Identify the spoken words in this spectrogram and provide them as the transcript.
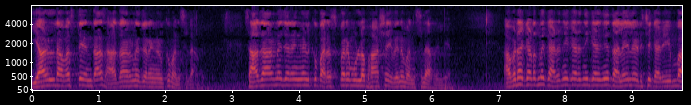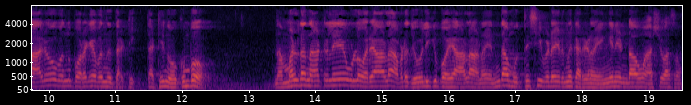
ഇയാളുടെ അവസ്ഥ എന്താ? സാധാരണ ജനങ്ങൾക്ക് മനസ്സിലാവില്ല. സാധാരണ ജനങ്ങൾക്ക് പരസ്പരമുള്ള ഭാഷ ഇവന് മനസ്സിലാവില്ല. അവിടെ കടന്ന് കരഞ്ഞ് കരഞ്ഞ് കരഞ്ഞ് തലയിലടിച്ച് കരയുമ്പോ ആരോ വന്ന് പുറകെ വന്ന് തട്ടി. തട്ടി നോക്കുമ്പോ നമ്മളുടെ നാട്ടിലേ ഉള്ള ഒരാൾ അവിടെ ജോലിക്ക് പോയ ആളാണ്. എന്താ മുത്തശ്ശി ഇവിടെ ഇരുന്ന് കരയണം എങ്ങനെയുണ്ടാവും ആശ്വാസം?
